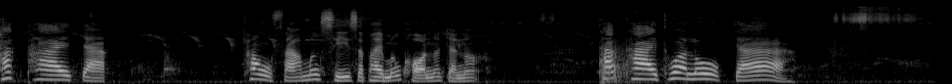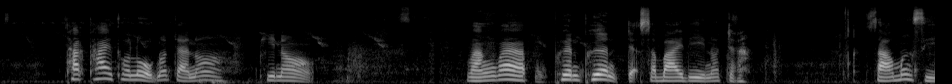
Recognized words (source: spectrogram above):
ทักทายจากช่องสาวเมืองศรีสะพายเมืองขอนเนาะจ้ะเนาะทักทายทั่วโลกจ้า ทักทายทั่วโลกเนาะจ้ะเนาะพี่น้อง หวังว่าเพื่อนเพื่อนจะสบายดีเนาะจ้ะสาวเมืองศรี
